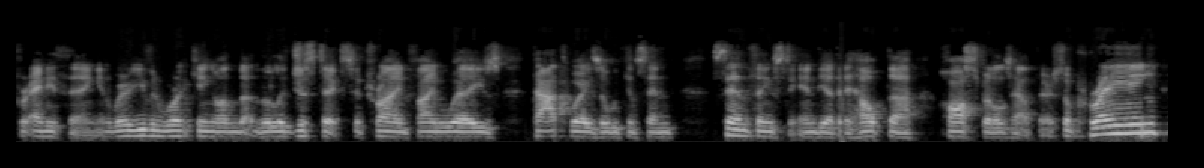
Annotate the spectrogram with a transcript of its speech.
for anything. And we're even working on the, the logistics to try and find ways, pathways that we can send send things to India to help the hospitals out there. So praying,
